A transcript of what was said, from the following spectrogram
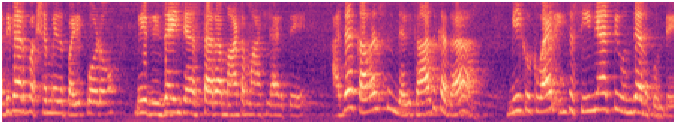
అధికార పక్షం మీద పడిపోవడం మీరు రిజైన్ చేస్తారా మాట మాట్లాడితే? అదే కావాల్సింది అది కాదు కదా. మీకు ఒకవేళ ఇంత సీనియారిటీ ఉంది అనుకుంటే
